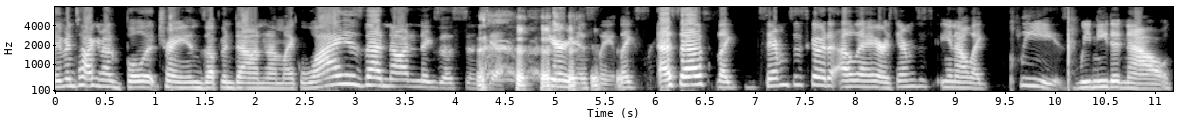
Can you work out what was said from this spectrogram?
They've been talking about bullet trains up and down, and I'm like, why is that not in existence yet? Seriously, like SF, like San Francisco to LA or San Francisco, you know, like please, we need it now.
